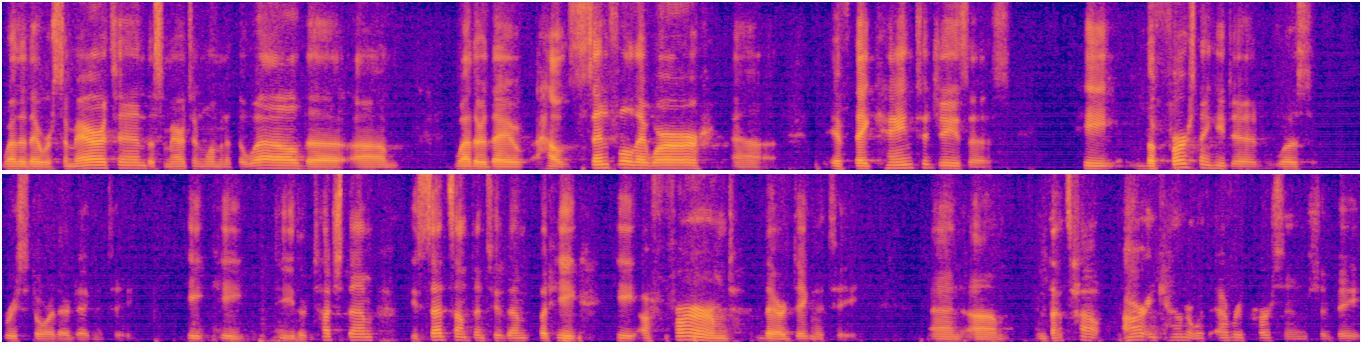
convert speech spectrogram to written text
whether they were Samaritan, the Samaritan woman at the well, the um, whether they how sinful they were. Uh, if they came to Jesus, he the first thing he did was restore their dignity. He he either touched them, he said something to them, but he he affirmed their dignity, and um, and that's how our encounter with every person should be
